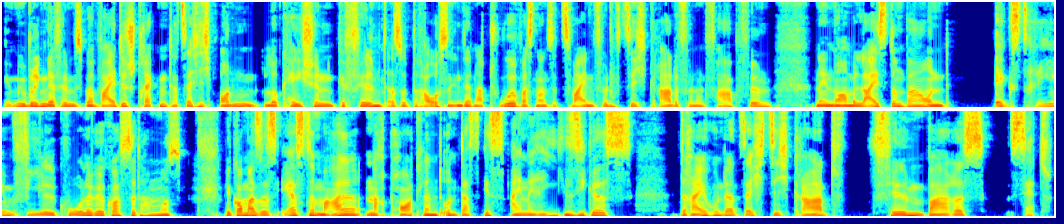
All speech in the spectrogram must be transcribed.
im Übrigen, der Film ist über weite Strecken tatsächlich on Location gefilmt, also draußen in der Natur, was 1952 gerade für einen Farbfilm eine enorme Leistung war und extrem viel Kohle gekostet haben muss. Wir kommen also das erste Mal nach Portland und das ist ein riesiges 360 Grad filmbares Set.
